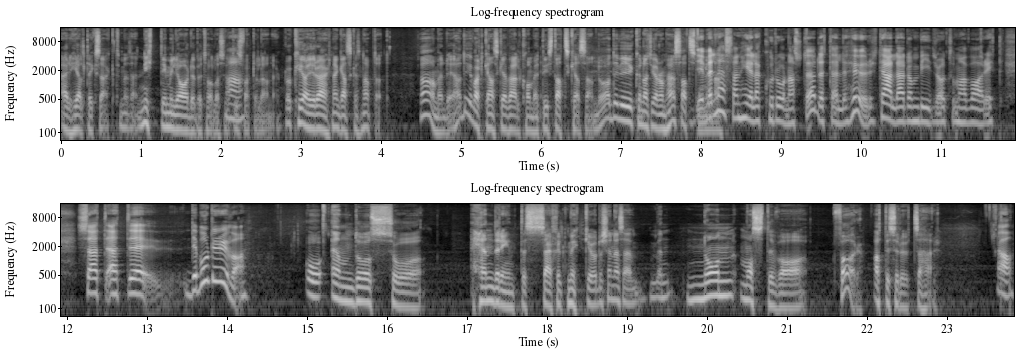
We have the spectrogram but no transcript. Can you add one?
är helt exakt. Men 90 miljarder betalas ut ja. i svarta löner. Då kan jag ju räkna ganska snabbt att Ja men det hade ju varit ganska välkommet i statskassan. Då hade vi ju kunnat göra de här satsningarna. Det är väl nästan hela coronastödet, eller hur? Till alla de bidrag som har varit. Så att, att eh, det borde det ju vara. Och ändå så händer det inte särskilt mycket och då känner jag så här, men någon måste vara för att det ser ut så här. Ja.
